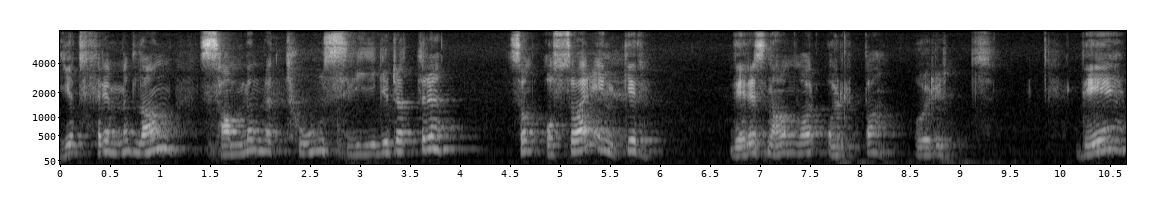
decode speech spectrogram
i et fremmed land sammen med to svigerdøtre som også er enker. Deres navn var Orpa og Ruth. Det,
